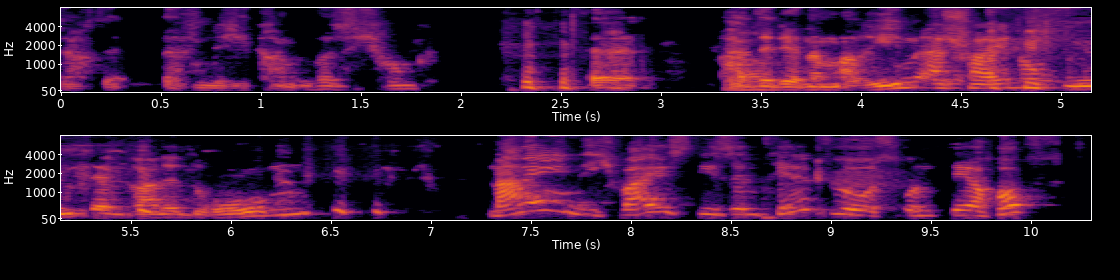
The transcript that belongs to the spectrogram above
Ich dachte, öffentliche Krankenversicherung? äh, hatte der eine Marienerscheinung? Nimmt der gerade Drogen? Nein, ich weiß, die sind hilflos und der hofft,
